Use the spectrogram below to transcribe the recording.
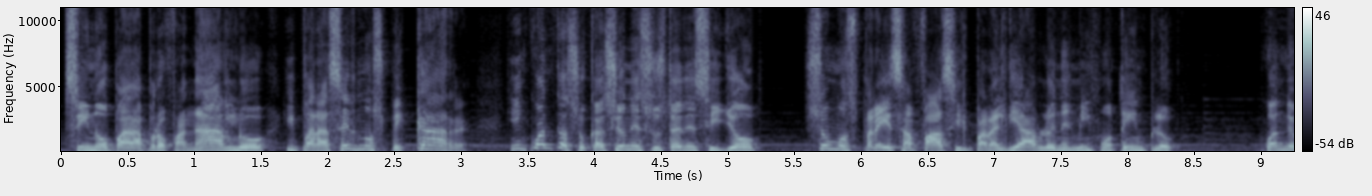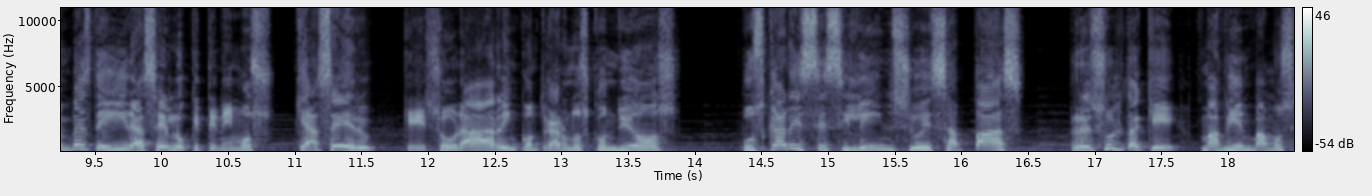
sino para profanarlo y para hacernos pecar. ¿Y en cuántas ocasiones ustedes y yo somos presa fácil para el diablo en el mismo templo? Cuando en vez de ir a hacer lo que tenemos que hacer, que es orar, encontrarnos con Dios, buscar ese silencio, esa paz, resulta que más bien vamos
